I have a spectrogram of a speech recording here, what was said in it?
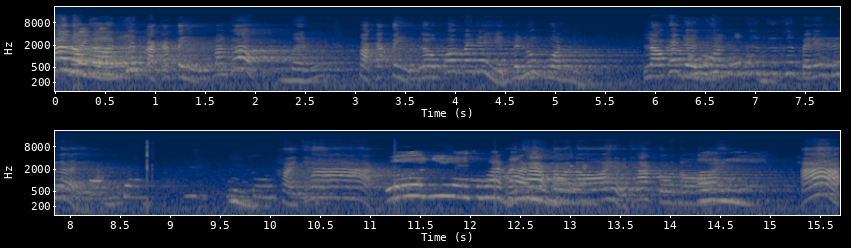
ถ้าเราเดินขึ้นปกติ มันก็เหมือนปกติเราก็ไม่ได้เห็นเป็นรูปวน เราแค่เดินขึ้นขึ้นขึ้นขึ้นไปเรื่อยๆหอยทากเออ นี่ไงสวัสหอยดีทากตัวน้อยหอยทากตัวน้อยอ้าว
